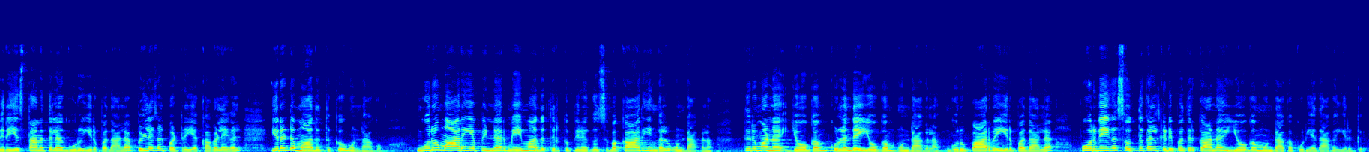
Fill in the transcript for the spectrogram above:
விரயஸ்தானத்தில் குரு இருப்பதால் பிள்ளைகள் பற்றிய கவலைகள் இரண்டு மாதத்துக்கு உண்டாகும். குரு மாறிய பின்னர் மே மாதத்திற்கு பிறகு சுபகாரியங்கள் உண்டாகலாம். திருமண யோகம் குழந்தை யோகம் உண்டாகலாம். குரு பார்வை இருப்பதால் பூர்வீக சொத்துக்கள் கிடைப்பதற்கான யோகம் உண்டாகக்கூடியதாக இருக்குது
